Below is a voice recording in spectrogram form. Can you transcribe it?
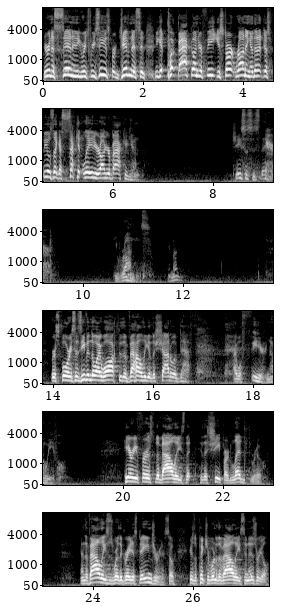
You're in a sin and you receive forgiveness and you get put back on your feet, you start running, and then it just feels like a second later you're on your back again. Jesus is there. He runs. Amen. Verse 4, he says, Even though I walk through the valley of the shadow of death, I will fear no evil. Here he refers to the valleys that the sheep are led through. And the valleys is where the greatest danger is. So here's a picture of one of the valleys in Israel.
